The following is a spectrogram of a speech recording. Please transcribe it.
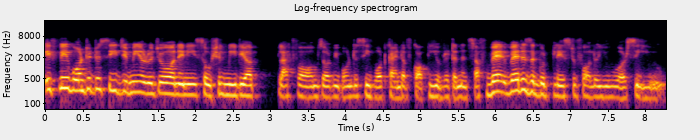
if we wanted to see Jimmy Arujo on any social media platforms or we want to see what kind of copy you've written and stuff, where, where is a good place to follow you or see you?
